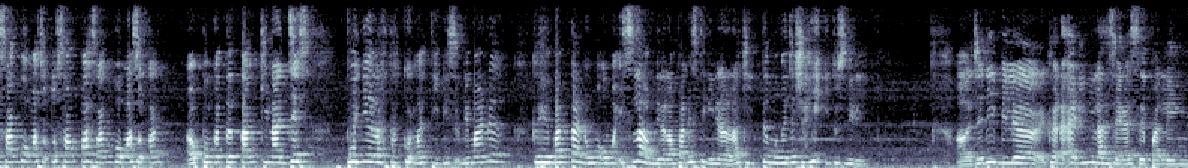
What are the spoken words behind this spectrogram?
sanggup masuk tu sampah sanggup masuk tang apa kata tangki najis. Punyalah takut mati. Di, di mana kehebatan umat-umat Islam di dalam Palestin ini adalah kita mengejar syahid itu sendiri. Uh, jadi bila keadaan inilah saya rasa paling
